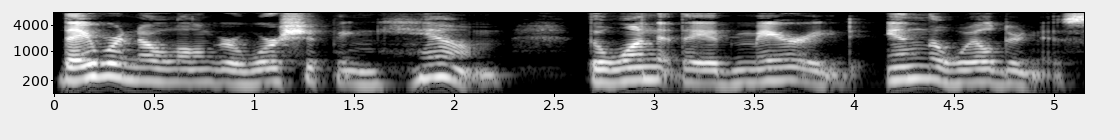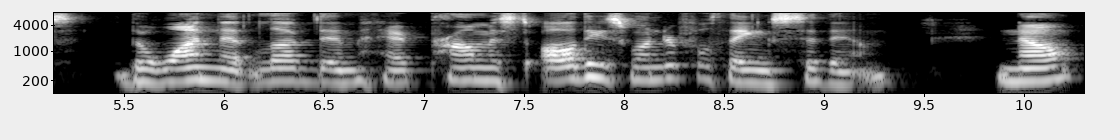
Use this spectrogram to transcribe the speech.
They were no longer worshiping him, the one that they had married in the wilderness, the one that loved them and had promised all these wonderful things to them. No,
